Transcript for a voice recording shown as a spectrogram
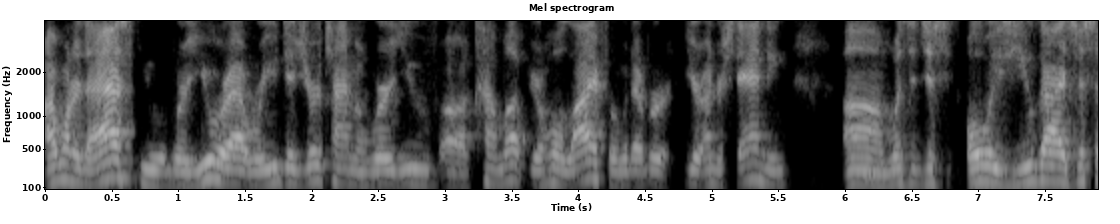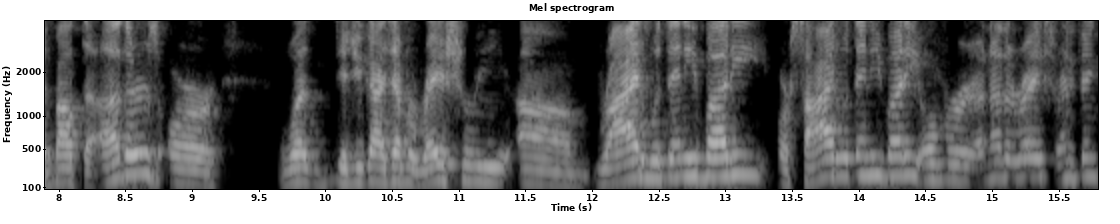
I wanted to ask you where you were at where you did your time and where you've uh, come up your whole life or whatever your understanding. Um, was it just always you guys just about the others or what did you guys ever racially um, ride with anybody or side with anybody over another race or anything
